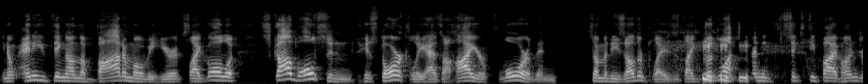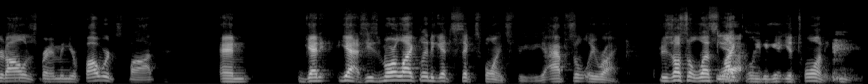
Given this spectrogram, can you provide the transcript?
you know, anything on the bottom over here. It's like, oh, look, Skov Olsen historically has a higher floor than some of these other players. It's like, good luck spending $6,500 for him in your forward spot and get, yes, he's more likely to get six points for you. You're absolutely right. But he's also less yeah. likely to get you 20.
